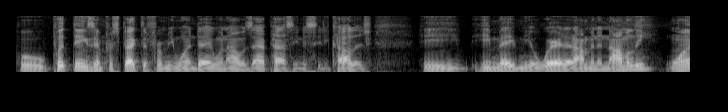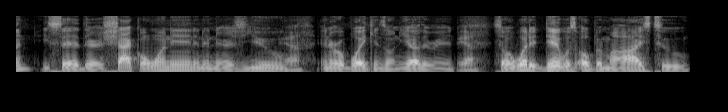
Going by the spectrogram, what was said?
who put things in perspective for me one day when I was at Pasadena City College. He he made me aware that I'm an anomaly. One, he said there's Shaq on one end, and then there's you Yeah. and Earl Boykins on the other end. Yeah. So what it did was open my eyes to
